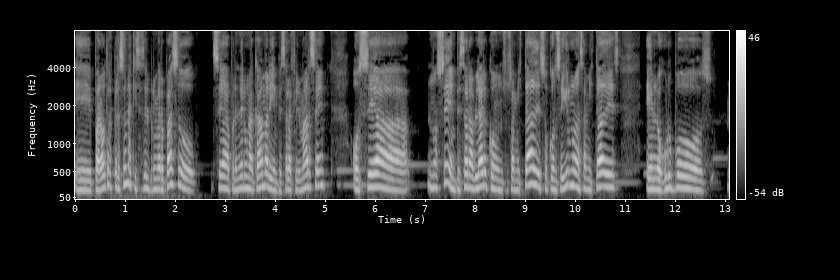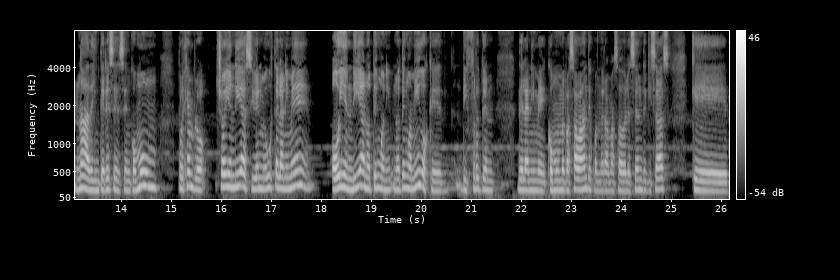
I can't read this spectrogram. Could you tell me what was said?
Eh, para otras personas quizás el primer paso sea aprender una cámara y empezar a filmarse, o sea, no sé, empezar a hablar con sus amistades o conseguir nuevas amistades en los grupos, nada, de intereses en común. Por ejemplo, yo hoy en día, si bien me gusta el anime, hoy en día no tengo, no tengo amigos que disfruten del anime, como me pasaba antes cuando era más adolescente quizás, que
